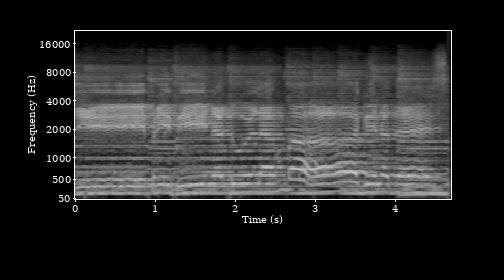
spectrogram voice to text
Și privindu-l mă gândesc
